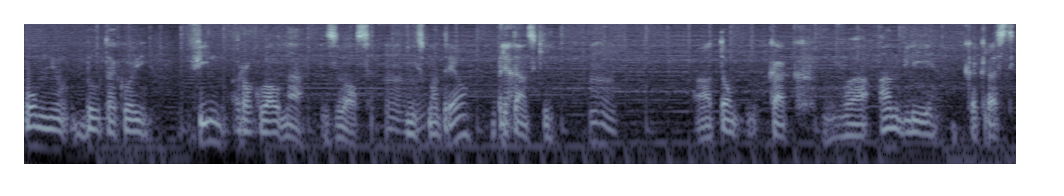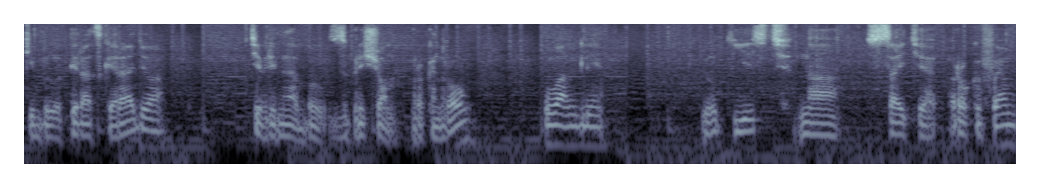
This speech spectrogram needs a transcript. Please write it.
Помню, был такой фильм «Рок-волна» назывался. Мгм. Не смотрел? Британский. Мгм. О том, как в Англии как раз-таки было пиратское радио. В те времена был запрещен рок-н-ролл в Англии. И вот есть на сайте Rock FM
